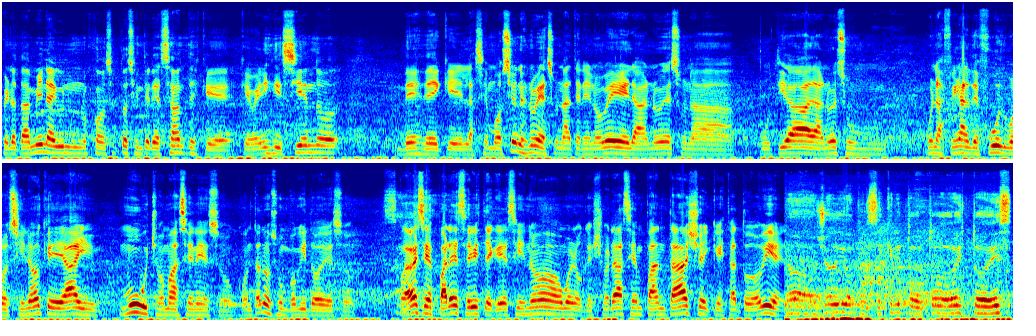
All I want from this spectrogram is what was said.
pero también hay unos conceptos interesantes que, que venís diciendo desde que las emociones no es una telenovela, no es una puteada, no es una final de fútbol, sino que hay mucho más en eso. Contanos un poquito de eso. a veces parece, viste, que decís, no, bueno, que llorás en pantalla y que está todo bien. No, yo digo que el secreto de todo esto es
